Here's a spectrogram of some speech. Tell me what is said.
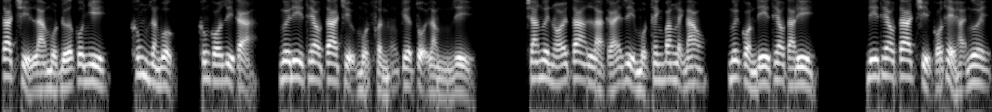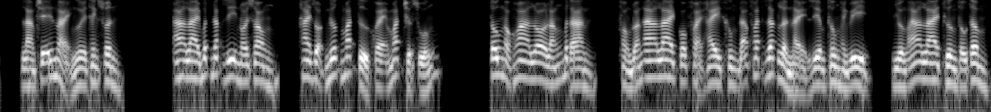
Ta chỉ là một đứa cô nhi, không ràng buộc, không có gì cả, ngươi đi theo ta chịu một phần kia tội làm gì? Cha ngươi nói ta là cái gì một thanh băng lạnh đao, ngươi còn đi theo ta đi. Đi theo ta chỉ có thể hại ngươi, làm trễ nải ngươi thanh xuân a lai bất đắc dĩ nói xong, hai giọt nước mắt từ khỏe mắt trượt xuống. Tâu ngọc hoa lo lắng bất an, phỏng đoán a lai có phải hay không đã phát giác lần này diêm thông hành vi, nhường a lai thương thấu tâm.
